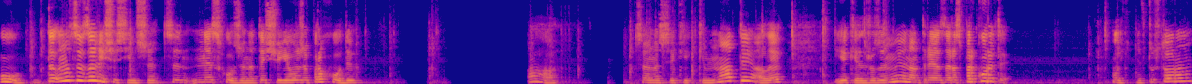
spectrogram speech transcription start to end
О, та, ну це взагалі щось інше. Це не схоже на те, що я вже проходив. Ага. Це у нас які кімнати, але, як я зрозумію, нам треба зараз паркурити. Ой, не в ту сторону.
